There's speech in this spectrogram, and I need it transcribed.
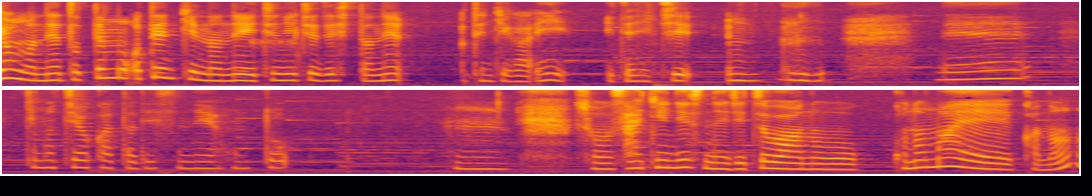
今日もねとってもお天気のね一日でしたね。お天気がいい一日。うん。ね気持ちよかったですね。本当。うん。そう最近ですね。実はあのこの前かな？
